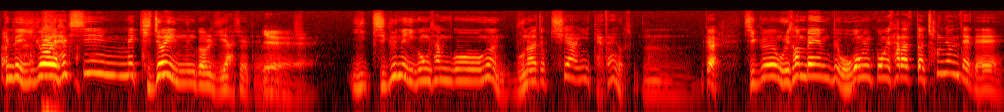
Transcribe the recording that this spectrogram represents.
근데 이거의 핵심의 기저에 있는 걸 이해하셔야 돼요. 예. 이 지금의 2030은 문화적 취향이 대단히 높습니다. 음. 그러니까 지금 우리 선배님들 5060에 살았던 청년 세대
